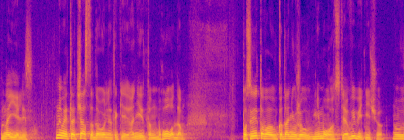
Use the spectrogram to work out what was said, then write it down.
Наелись. Ну, это часто довольно-таки. Они там голодом. После этого, когда они уже не могут с тебя выбить ничего, ну,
